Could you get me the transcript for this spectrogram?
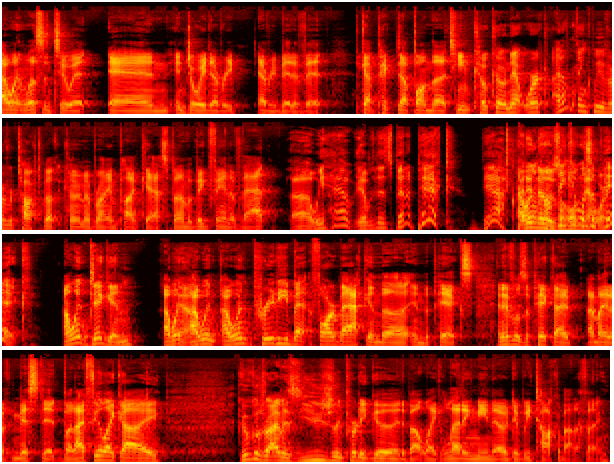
I went and listened to it and enjoyed every every bit of it. It got picked up on the Team Coco network. I don't think we've ever talked about the Conan O'Brien podcast, but I'm a big fan of that. Uh, we have. It, it's been a pick. Yeah, I, didn't I don't think it whole was network. a pick. I went digging. I went. Yeah. I went. I went pretty ba- far back in the in the picks. And if it was a pick, I I might have missed it. But I feel like I Google Drive is usually pretty good about like letting me know did we talk about a thing.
